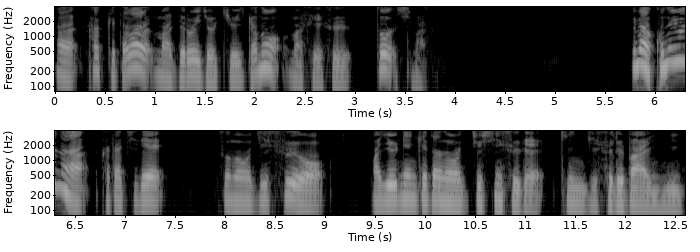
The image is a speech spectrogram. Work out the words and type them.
まあ、各桁はまあ0以上9以下のまあ整数とします。でまあ、このような形で、その実数をまあ有限桁の10進数で近似する場合に、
